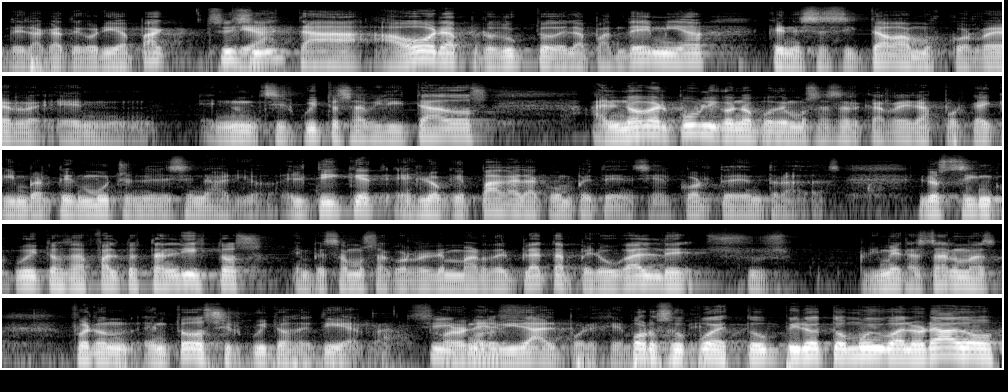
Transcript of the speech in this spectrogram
de la categoría PAC que hasta ahora, producto de la pandemia, que necesitábamos correr en, en circuitos habilitados, al no haber público no podemos hacer carreras porque hay que invertir mucho en el escenario. El ticket es lo que paga la competencia, el corte de entradas. Los circuitos de asfalto están listos, empezamos a correr en Mar del Plata, pero Ugalde, sus primeras armas fueron en todos circuitos de tierra. Coronel Vidal, por ejemplo. Por supuesto, un piloto muy valorado.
